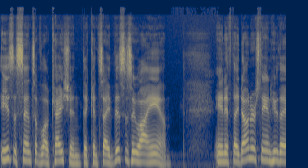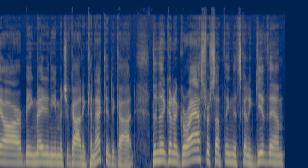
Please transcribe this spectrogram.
is a sense of location that can say this is who I am. And if they don't understand who they are, being made in the image of God and connected to God, then they're going to grasp for something that's going to give them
